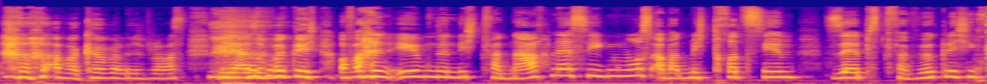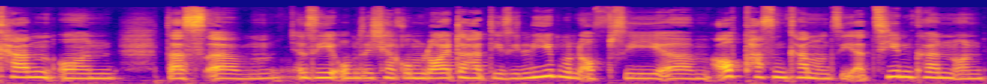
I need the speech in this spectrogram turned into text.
aber körperlich oder was. Nee, also wirklich auf allen Ebenen nicht vernachlässigen muss, aber mich trotzdem selbst verwirklichen kann und dass ähm, sie um sich herum Leute hat, die sie lieben und auf sie ähm, aufpassen kann und sie erziehen können und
